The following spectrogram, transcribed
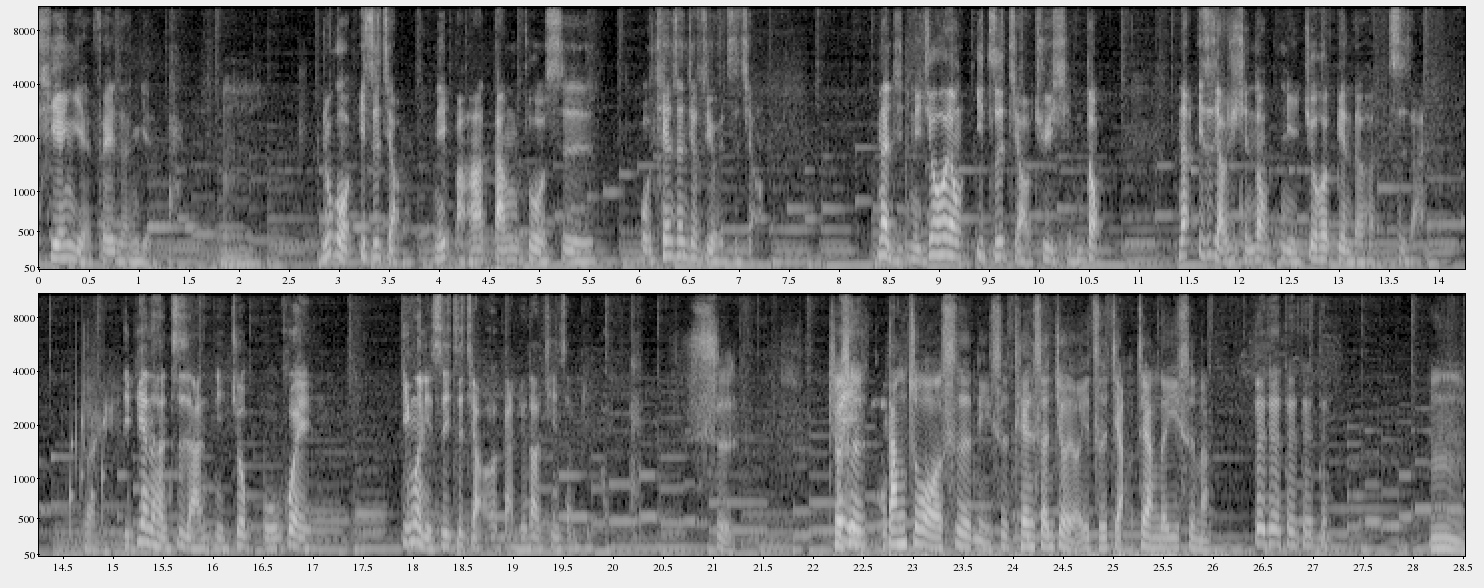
天也非人也。嗯。如果一只脚，你把它当做是我天生就是有一只脚，那你你就会用一只脚去行动，那一只脚去行动，你就会变得很自然。对。你变得很自然，你就不会。因为你是一只脚而感觉到精神疲困，是，就是当做是你是天生就有一只脚这样的意思吗？对对对对对，嗯，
